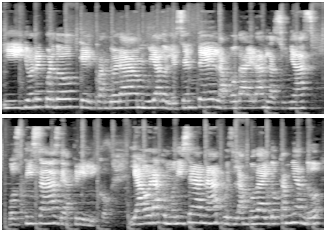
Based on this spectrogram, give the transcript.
y yo recuerdo que cuando era muy adolescente la moda eran las uñas postizas de acrílico. Y ahora, como dice Ana, pues la moda ha ido cambiando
